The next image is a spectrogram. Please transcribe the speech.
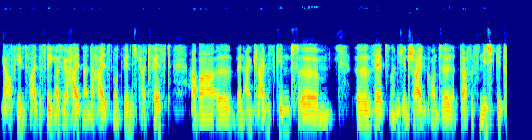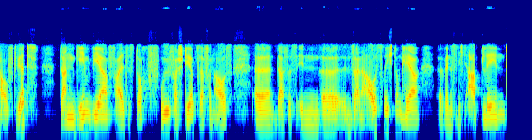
Ja, auf jeden Fall. Deswegen, also wir halten an der Heilsnotwendigkeit fest. Aber äh, wenn ein kleines Kind ähm, äh, selbst noch nicht entscheiden konnte, dass es nicht getauft wird, dann gehen wir, falls es doch früh verstirbt, davon aus, äh, dass es in, äh, in seiner Ausrichtung her, äh, wenn es nicht ablehnt,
